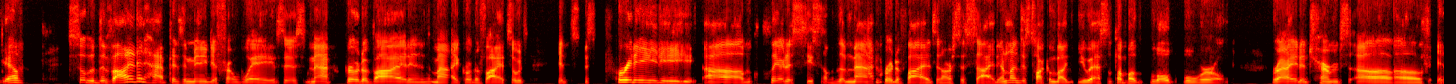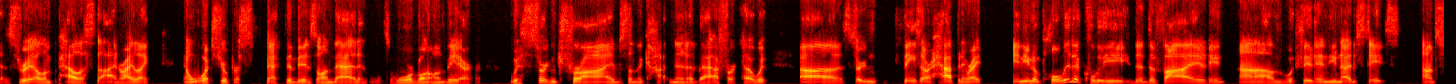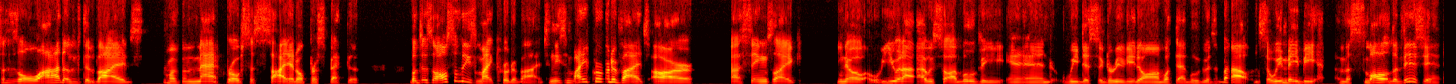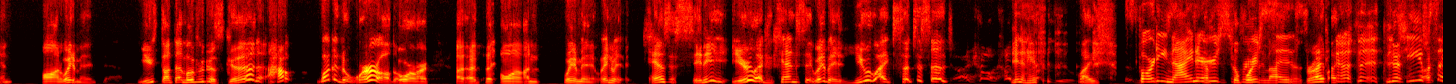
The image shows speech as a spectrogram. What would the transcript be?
yeah so the divide happens in many different ways there's macro divide and micro divide so it's it's it's pretty um, clear to see some of the macro divides in our society. I'm not just talking about U.S. I'm talking about global world, right? In terms of Israel and Palestine, right? Like, and what your perspective is on that and what's war going on there with certain tribes on the continent of Africa, with uh, certain things that are happening, right? And even politically, the divide um, within the United States. Um, so there's a lot of divides from a macro societal perspective. But there's also these micro divides, and these micro divides are uh, things like you know, you and I we saw a movie and we disagreed on what that movie was about. And so we may be in a small division on. Wait a minute, you thought that movie was good? How? What in the world? Or uh, uh on. Wait a minute. Wait a minute. Kansas City? You're like Kansas City. Wait a minute. You like such and such. Like 49ers 49ers, right? Like, the Chiefs.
